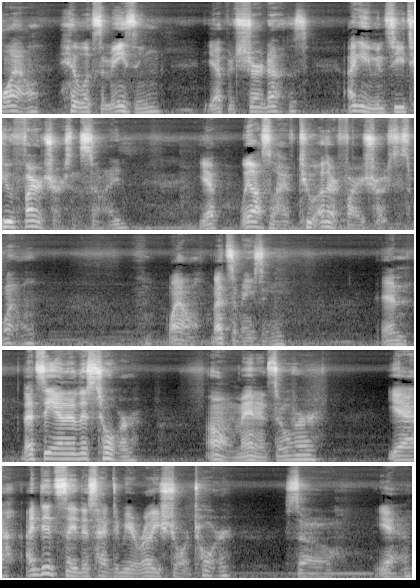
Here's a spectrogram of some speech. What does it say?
Wow, it looks amazing. Yep, it sure does. I can even see two fire trucks inside. Yep, we also have two other fire trucks as well. Wow, that's amazing. And that's the end of this tour. Oh man, it's over. Yeah, I did say this had to be a really short tour. So, yeah.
